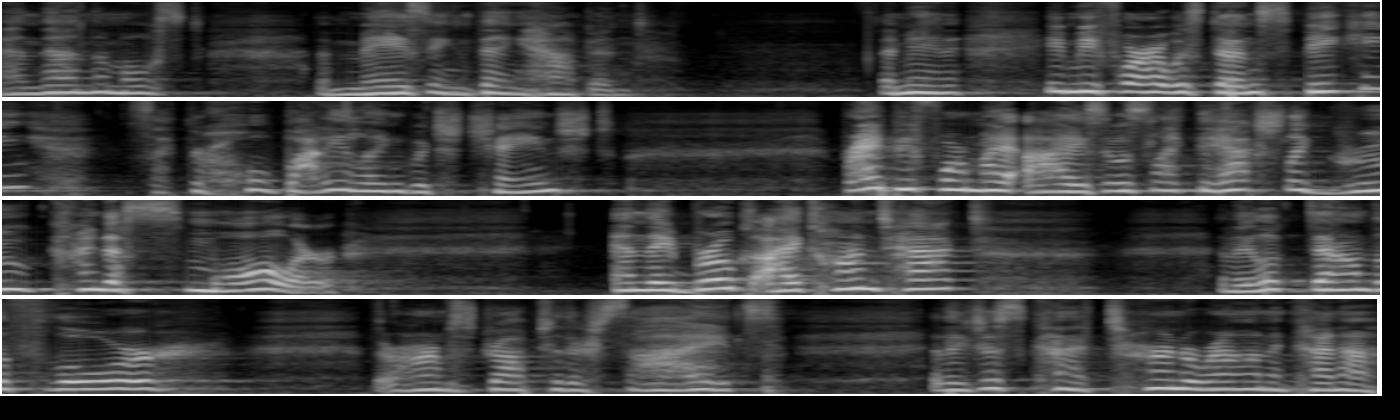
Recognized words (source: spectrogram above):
And then the most amazing thing happened. I mean, even before I was done speaking, it's like their whole body language changed. Right before my eyes, it was like they actually grew kind of smaller. And they broke eye contact and they looked down the floor their arms dropped to their sides, and they just kind of turned around and kind of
